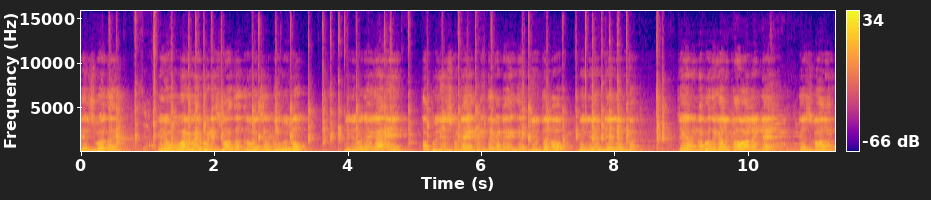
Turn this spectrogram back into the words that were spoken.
తెలిసిపోతాయి. మీరు ఎవ్వరు భయపడి స్వాతంత్రం వచ్చింది మీ ఊళ్ళో మీరు ఎవరే కానీ తప్పు చేసుకుంటే ఇంతకంటే ఇంకా జీవితంలో మీరు ఏం చేయలేము ఇంకా జగనన్న పథకాలు కావాలంటే వేసుకోవాలా?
